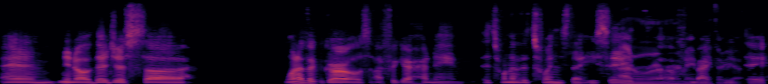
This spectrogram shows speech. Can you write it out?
and you know they're just uh, one of the girls. I forget her name. It's one of the twins that he saved. I don't remember uh, her name back either in the yet. day.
